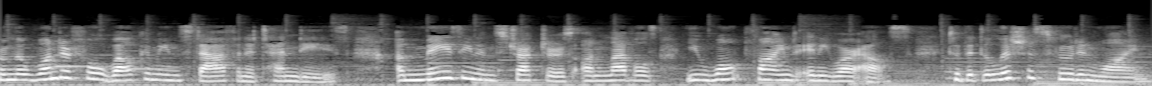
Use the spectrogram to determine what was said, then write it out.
From the wonderful welcoming staff and attendees, amazing instructors on levels you won't find anywhere else, to the delicious food and wine,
